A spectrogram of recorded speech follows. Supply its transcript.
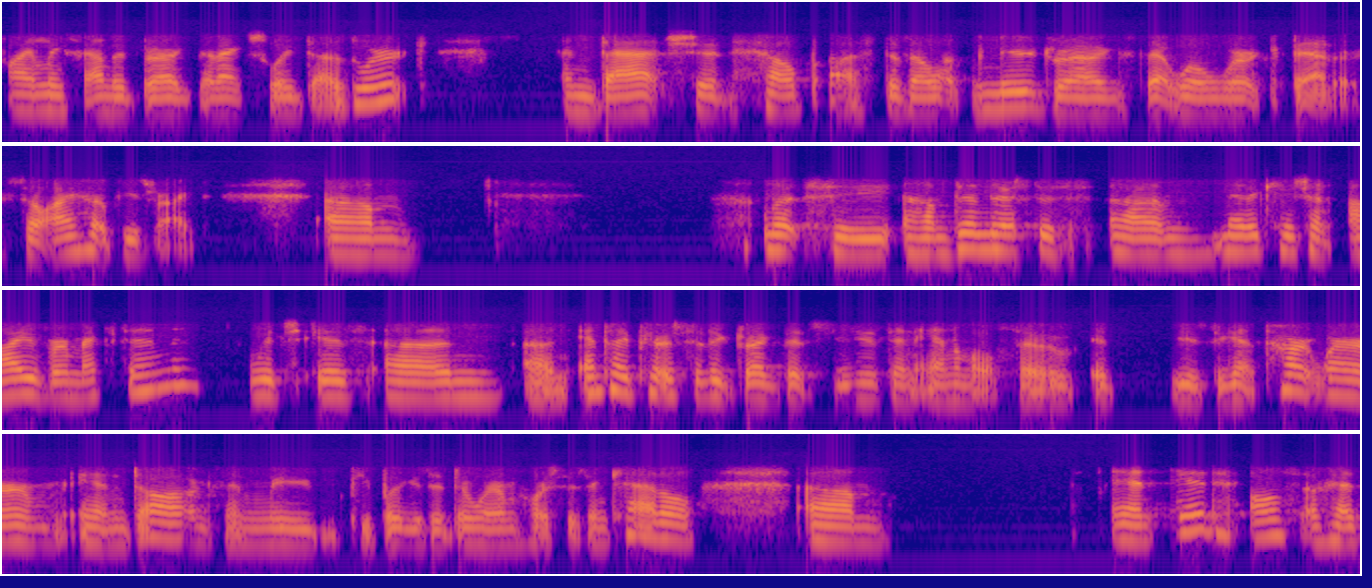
finally found a drug that actually does work. And that should help us develop new drugs that will work better. So I hope he's right. Um, let's see. Um, then there's this um, medication, ivermectin, which is an, an anti-parasitic drug that's used in animals. So it's used against heartworm in dogs, and we people use it to worm horses and cattle. Um, and it also has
